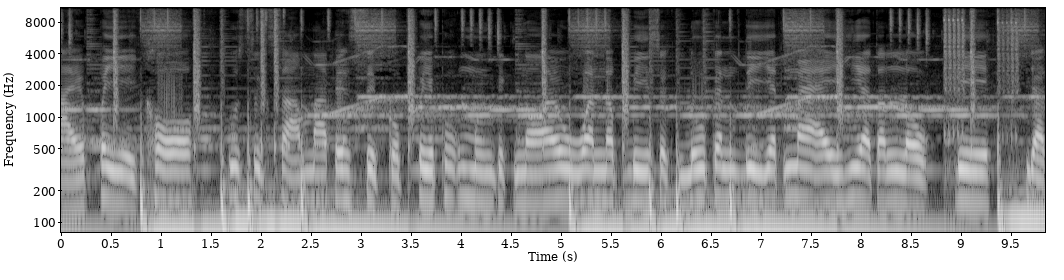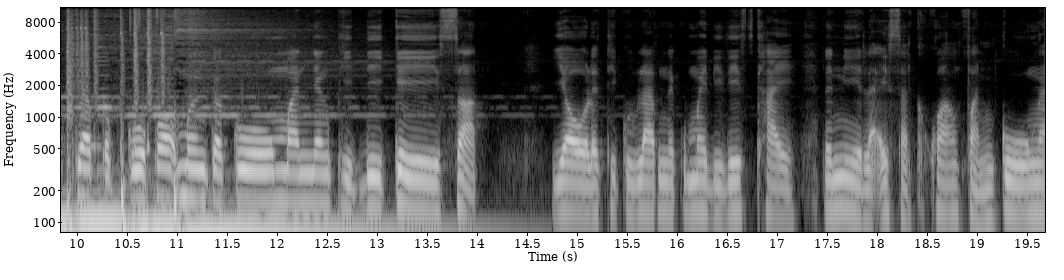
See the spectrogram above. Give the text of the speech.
ายปีโค กูศึกษามาเป็นสิบกว่าปีพวกมึงเด็กน้อยวันนบีสึกรู้กันดียัดแม่ไอเฮียตลกดี อย่าเทียบกับกูเพราะมึงกับกูมันยังผิดดีกีสัตว์ โยและที่กูรับเนี่ยกูไม่ดีดิสใคร และนี่แหละไอสัตว์คือความฝันกูไง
